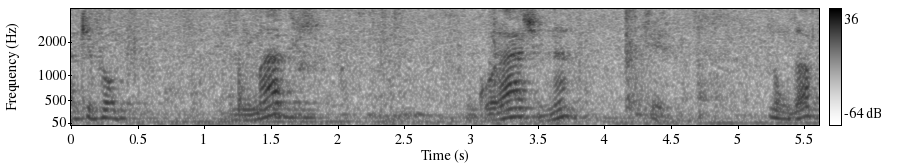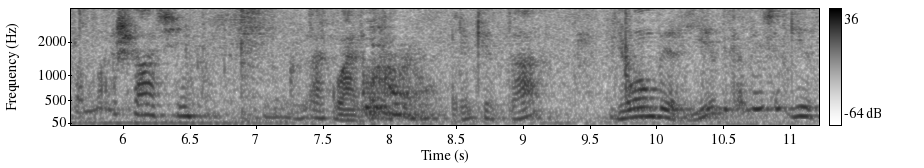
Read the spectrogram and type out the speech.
Aqui vão animados, com coragem, né? Porque não dá para marchar assim, aguarda. Tem que estar de ombro erguido e cabeça erguida.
